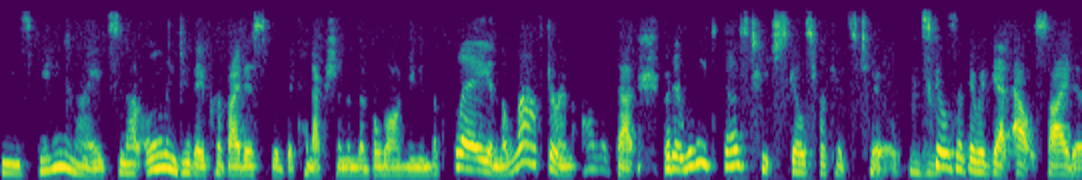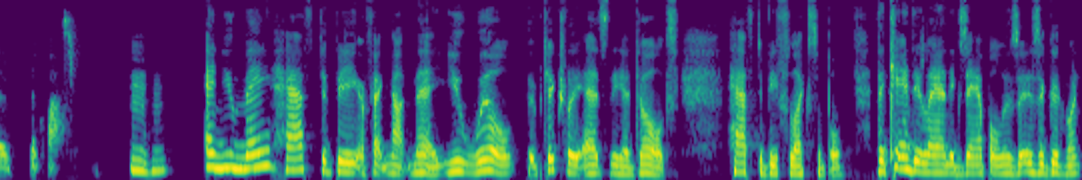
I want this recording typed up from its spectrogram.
these game nights not only do they provide us with the connection and the belonging and the play and the laughter and all of that but it really does teach skills for kids too. Mm-hmm. skills that they would get outside of the classroom. Mm-hmm. And you may have to be, in fact, not may, you will, particularly as the adults, have to be flexible. The Candyland example is, is a good one.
